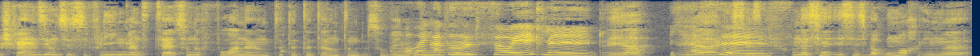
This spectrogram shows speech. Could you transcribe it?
schreien sie und sie, sie fliegen die ganze Zeit so nach vorne und, da, da, da, da, und dann so wie Oh mein Gott, Wind das halt. ist so eklig. Ja, Ich ja, hasse ist es. es. Und es, ist- es ist, warum auch immer,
